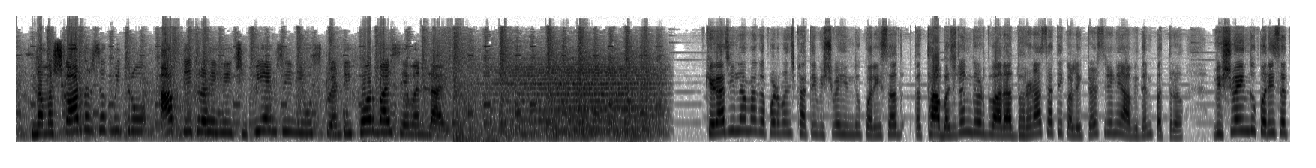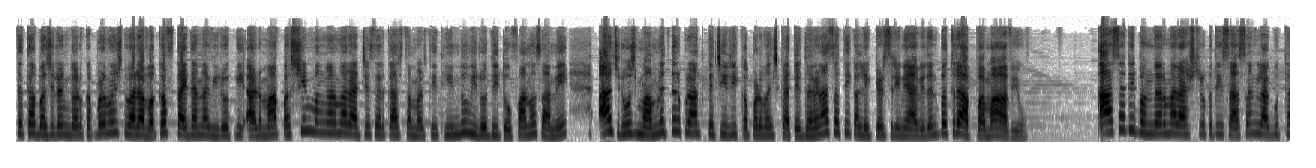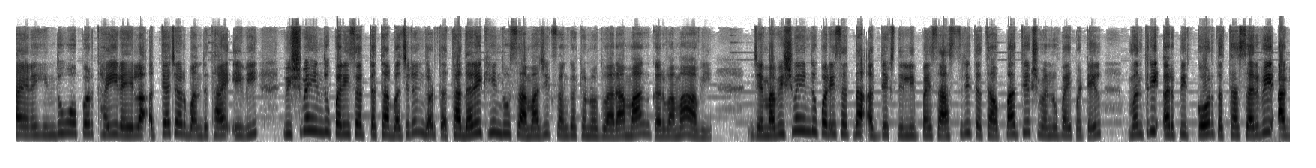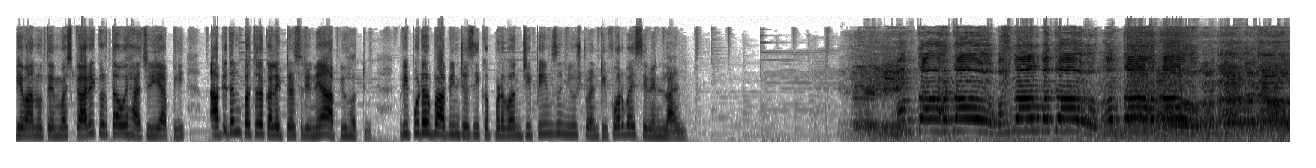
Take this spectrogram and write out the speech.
નમસ્કાર દર્શક મિત્રો, આપ દેખ રહે હે GPMC news 24 by seven live Kheda જિલ્લામાં કપડવંજ ખાતે વિશ્વ હિન્દુ પરિષદ તથા બજરંગ દળ દ્વારા ધરણા સાથે કલેક્ટરશ્રીને આવેદનપત્ર વિશ્વ હિન્દુ પરિષદ તથા બજરંગ દળ કપડવંજ દ્વારા વકફ કાયદાના વિરોધની આડમાં પશ્ચિમ બંગાળમાં રાજ્ય સરકાર સમર્થિત હિન્દુ વિરોધી તોફાનો સામે આજ રોજ મામલતદાર પ્રાંત કચેરી કપડવંશ ખાતે ધરણા સાથે કલેક્ટરશ્રીને આવેદનપત્ર આપવામાં આવ્યું. આ સાથે બંગાળમાં રાષ્ટ્રપતિ શાસન લાગુ થાય અને હિન્દુઓ પર થઈ રહેલા અત્યાચાર બંધ થાય એવી વિશ્વ હિન્દુ પરિષદ તથા બજરંગ દળ તથા દરેક હિન્દુ સામાજિક સંગઠનો દ્વારા માંગ કરવામાં આવી. જેમાં વિશ્વ હિન્દુ પરિષદના અધ્યક્ષ દિલીપભાઈ શાસ્ત્રી તથા ઉપાધ્યક્ષ મનુભાઈ પટેલ, મંત્રી અર્પિત કૌર તથા સર્વે આગેવાનો તેમજ કાર્યકર્તાઓએ હાજરી આપી આવેદનપત્ર કલેક્ટરશ્રીને આપ્યું હતું. Reporter Babin Joshi Kapadvanj GPMC news twenty four by seven live. Mamata હટાઓ Bengal બચાઓ મમતા હટાઓ બંગાળ બચાઓ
